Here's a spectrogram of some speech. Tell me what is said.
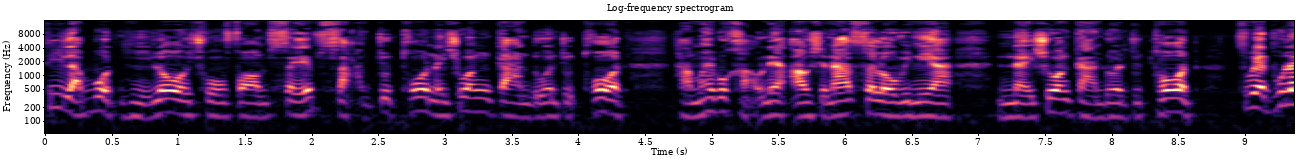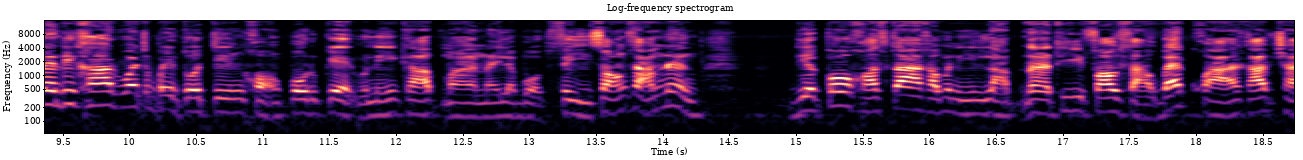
ที่รับบทฮีโร่โชว์ฟอร์มเซฟ 3 จุดโทษในช่วงการดวลจุดโทษทำให้พวกเขาเนี่ยเอาชนะสโลวีเนียในช่วงการดวลจุดโทษสเวตผู้เล่นที่คาดว่าจะเป็นตัวจริงของโปรตุเกสวันนี้ครับ มาในระบบ 4-2-3-1 เดียโก้คอสตาครับวันนี้รับหน้าที่เฝ้าเสาแบ็กขวาครับ ใช้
